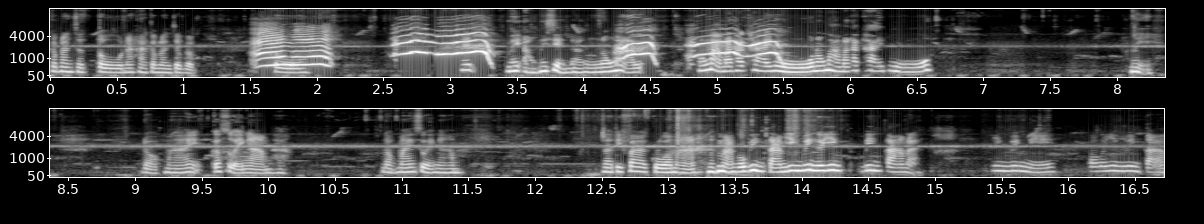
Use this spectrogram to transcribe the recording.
กำลังจะโตนะคะกำลังจะแบบโตไม่ไม่เอาไม่เสียงดังน้องหมาน้องหมามาทักทายหนูน้องหมามาทักทายหนูนี่ ดอกไม้ก็สวยงามค่ะ ดอกไม้สวยงามลาติฟ้ากลัวหมาหมาก็วิ่งตามยิ่งวิ่งก็ยิ่งวิ่งตามแหละยิ่งวิ่งหนีเขาก็ยิ่งวิ่งตาม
